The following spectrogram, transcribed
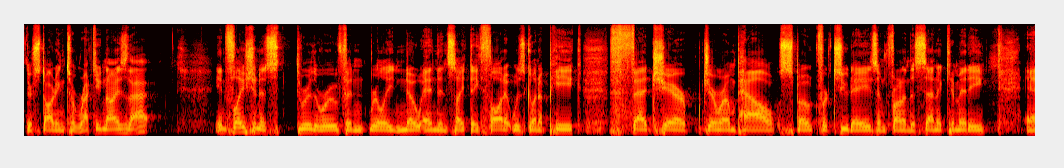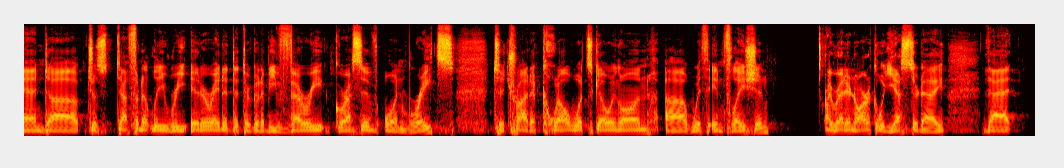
they're starting to recognize that inflation is through the roof and really no end in sight. They thought it was going to peak. Fed Chair Jerome Powell spoke for two days in front of the Senate committee and uh, just definitely reiterated that they're going to be very aggressive on rates to try to quell what's going on uh, with inflation. I read an article yesterday that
